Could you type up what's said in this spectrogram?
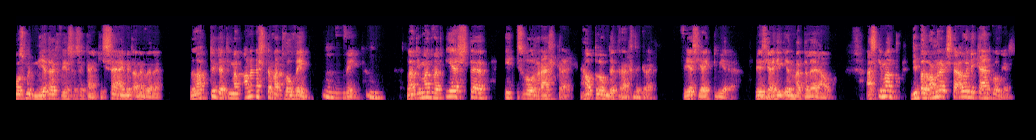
ons moet nederig wees soos 'n kindjie, sê hy met ander woorde, laat toe dat iemand anderste wat wil wen, mm. wen. Mm. Laat iemand wat eerste iets wil regkry, help hulle om dit reg te kry. Wees jy tweede. Wees jy die een wat hulle help. As iemand die belangrikste ou in die kerk wil wees,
